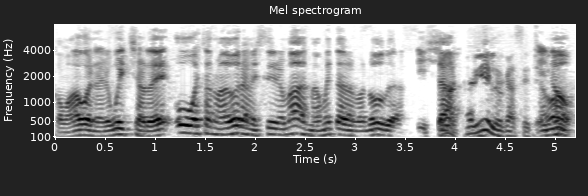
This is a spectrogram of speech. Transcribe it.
como hago en el Witcher, de, uh, esta armadura me sirve más, me aumenta la armadura, y ya. está bien lo que hace, y chabón. no,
